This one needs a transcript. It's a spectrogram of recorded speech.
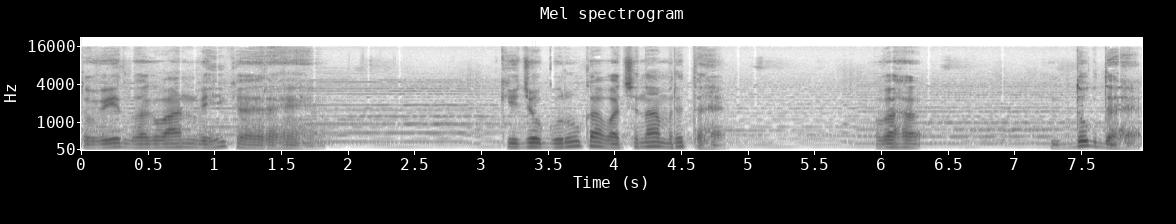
तो वेद भगवान वही कह रहे हैं कि जो गुरु का वचनामृत है, वह दुग्ध है।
